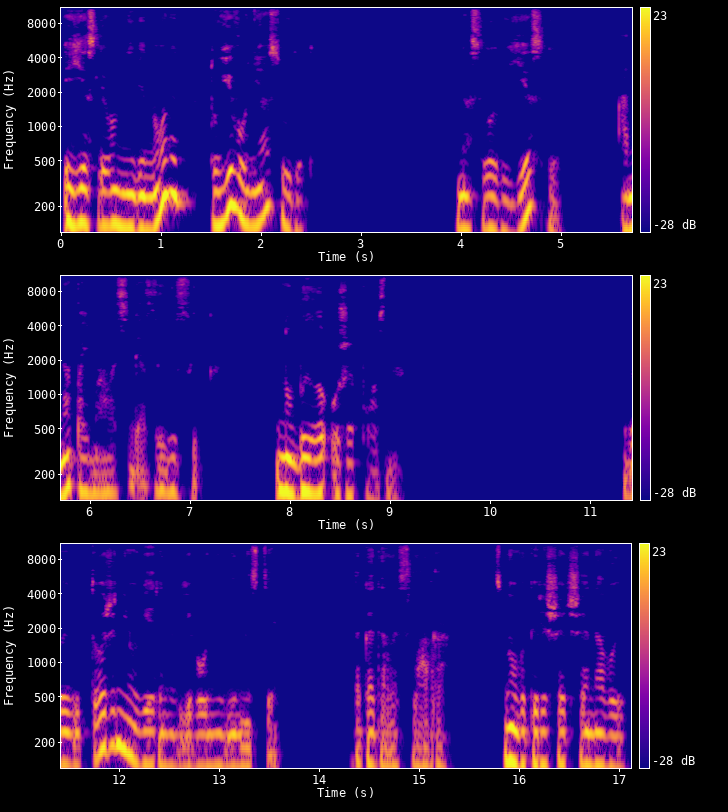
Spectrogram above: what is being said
И если он не виновен, то его не осудят. На слове «если» она поймала себя за язык, но было уже поздно. «Вы ведь тоже не уверены в его невинности?» – догадалась Лавра, снова перешедшая на «вы».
